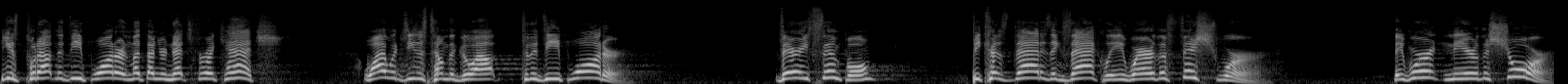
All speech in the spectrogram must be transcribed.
He is put out in the deep water and let down your nets for a catch. Why would Jesus tell them to go out to the deep water? Very simple, because that is exactly where the fish were. They weren't near the shore.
